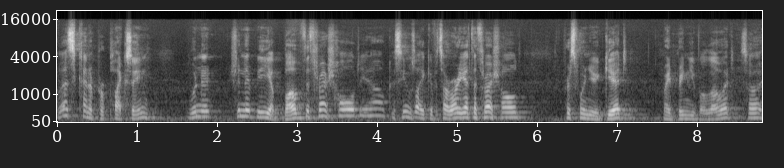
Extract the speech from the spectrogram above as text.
Well, that's kind of perplexing. Wouldn't it, shouldn't it be above the threshold, you know? It seems like if it's already at the threshold, first one you get might bring you below it. So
